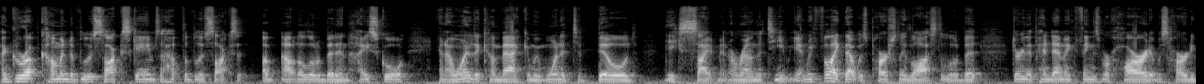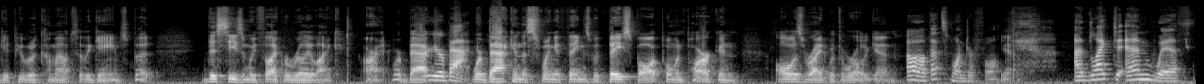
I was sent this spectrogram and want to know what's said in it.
I grew up coming to Blue Sox games. I helped the Blue Sox uh, out a little bit in high school, and I wanted to come back and we wanted to build the excitement around the team again. We feel like that was partially lost a little bit during the pandemic. Things were hard. It was hard to get people to come out to the games, but this season we feel like we're really like, all right, we're back. You're back. We're back in the swing of things with baseball at Pullman Park, and all is right with the world again. Oh, that's wonderful. Yeah. I'd like to end with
